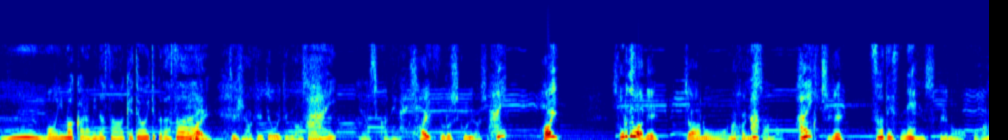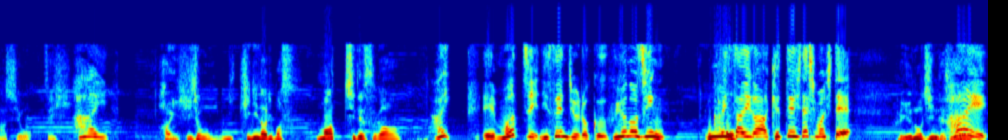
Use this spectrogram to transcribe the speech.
うん、もう今から皆さん開けておいてください。はい。ぜひ開けておいてくださ。はいい。よろしくお願いします。はい。よろしくお願いします。はい。はい。それではね、じゃあ、あの、中西さんのはい告知ね、そうですね。インスペのお話をぜひ。はい。はい、非常に気になります。マッチですが、はい。えーマッチ2016冬の陣開催が決定いたしまして、冬の陣ですね。はい。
